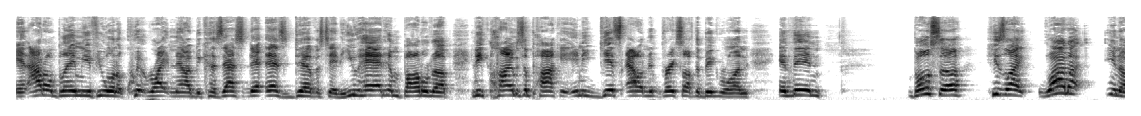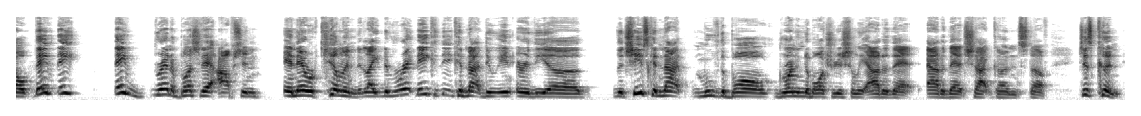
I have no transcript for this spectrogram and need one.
And I don't blame you if you want to quit right now because that's that, that's devastating. You had him bottled up and he climbs the pocket and he gets out and breaks off the big run. And then Bosa, he's like, why am I you know, they they they ran a bunch of that option and they were killing it. Like the they, they could not do it or the uh the Chiefs could not move the ball, running the ball traditionally out of that out of that shotgun stuff. Just couldn't.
